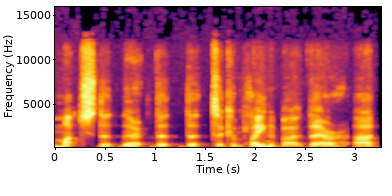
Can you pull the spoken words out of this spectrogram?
much that there that, that to complain about there. Uh,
